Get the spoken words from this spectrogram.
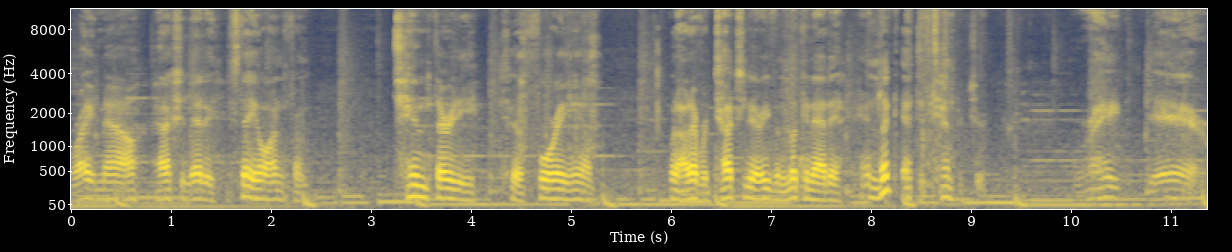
right now. Actually, let it stay on from 10:30 to 4 a.m. without ever touching it or even looking at it. And look at the temperature, right there,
